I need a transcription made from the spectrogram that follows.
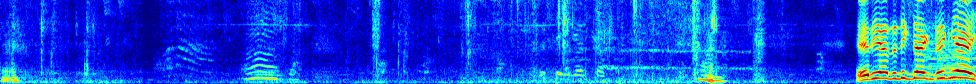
হ্যাঁ। এ রিয়াদ এদিক দেখ দেখ নিয়ে আয়।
